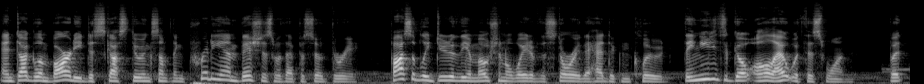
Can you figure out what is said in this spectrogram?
and Doug Lombardi discussed doing something pretty ambitious with Episode 3, possibly due to the emotional weight of the story they had to conclude. They needed to go all out with this one, but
